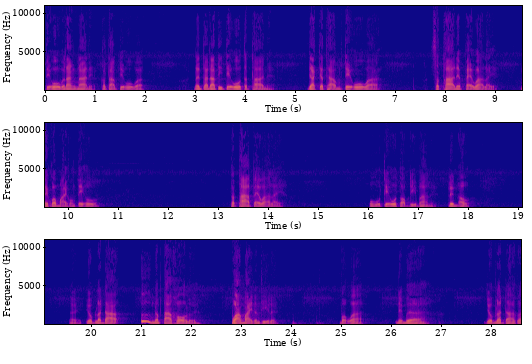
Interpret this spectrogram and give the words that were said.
เตโอมานั่งหน้าเนี่ยเขาถามเตโอว่า ในฐานะที่เตโอศรัทธาเนี่ย อยากจะถามเตโอว่าศรัทธาเนี่ยแปลว่าอะไร ในความหมายของเตโอศรัทธาแปลว่าอะไรโอ้โหเตโอตอบดีมากเลย เล่นเอาโยบระดาอึ้งน้ำตาคอเลย วางไม้ทันทีเลย บอกว่าในเมื่อ โยมรัตดาก็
